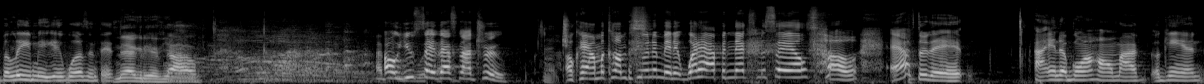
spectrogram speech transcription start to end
believe me, it wasn't that Negative, So, Yana. Oh, oh, you say that's not true? Okay, I'm gonna come to you in a minute. What happened next, Miss Sales? So after that, I ended up going home. I again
